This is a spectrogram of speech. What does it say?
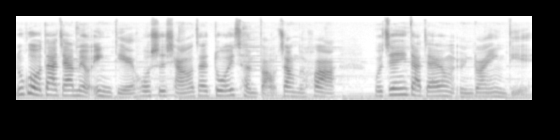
如果大家没有硬碟，或是想要再多一层保障的话，我建议大家用云端硬碟。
